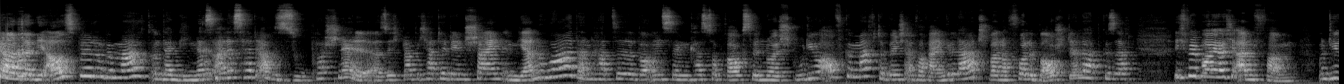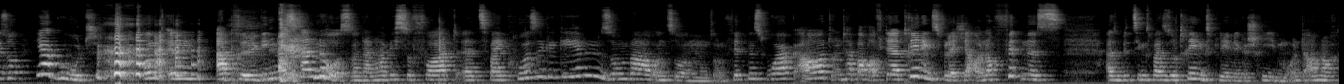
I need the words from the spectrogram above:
ja, und dann die Ausbildung gemacht und dann ging das alles halt auch super schnell. Also ich glaube, ich hatte den Schein im Januar, dann hatte bei uns in Castor Brauxel ein neues Studio aufgemacht, da bin ich einfach reingelatscht, war noch volle Baustelle, habe gesagt, ich will bei euch anfangen. Und die so, ja gut. Und im April ging das dann los. Und dann habe ich sofort äh, zwei Kurse gegeben, Zumba und so ein, so ein Fitness-Workout und habe auch auf der Trainingsfläche auch noch Fitness, also beziehungsweise so Trainingspläne geschrieben und auch noch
